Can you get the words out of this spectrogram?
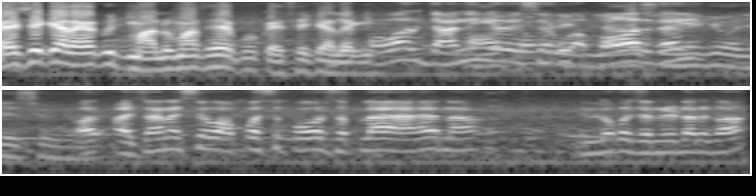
कैसे क्या लगा? कुछ मालूम है आपको? कैसे क्या लगी? पावर जाने की वजह से हुआ पावर गई और अचानक से वापस से पावर सप्लाई आया ना इन लोगों का जनरेटर का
